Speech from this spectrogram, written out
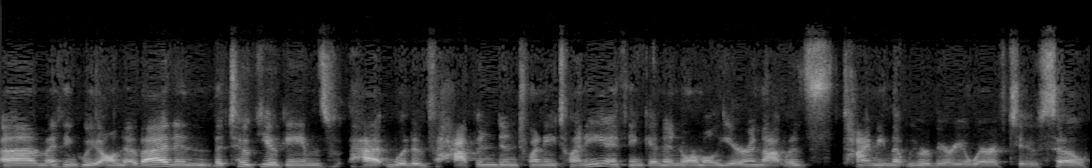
Um, I think we all know that. And the Tokyo Games ha- would have happened in 2020, I think, in a normal year. And that was timing that we were very aware of too. So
